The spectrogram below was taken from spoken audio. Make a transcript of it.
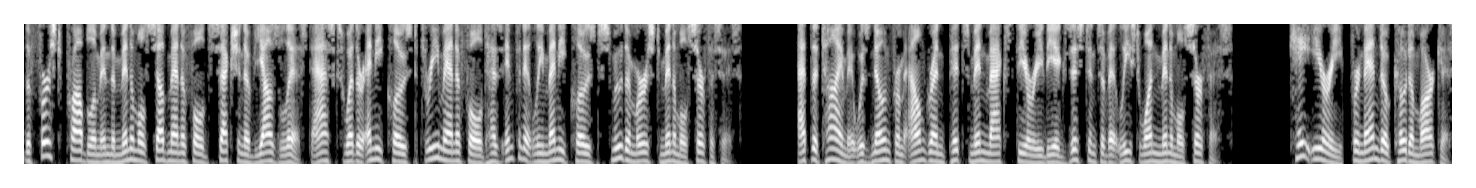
The first problem in the minimal submanifolds section of Yau's list asks whether any closed three-manifold has infinitely many closed smooth immersed minimal surfaces. At the time it was known from Almgren-Pitts min-max theory the existence of at least one minimal surface. Kei Irie, Fernando Codá Marques,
